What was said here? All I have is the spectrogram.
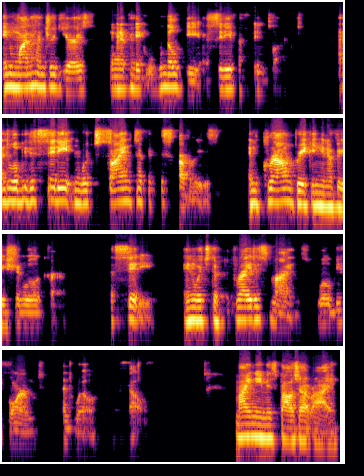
In 100 years, Winnipeg will be a city of intellect and will be the city in which scientific discoveries and groundbreaking innovation will occur. A city in which the brightest minds will be formed and will excel. My name is Baljot Rai,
